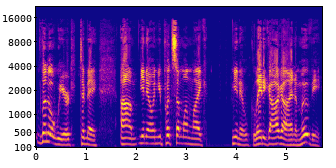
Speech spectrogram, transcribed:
little weird to me. Um, you know, and you put someone like you know Lady Gaga in a movie,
